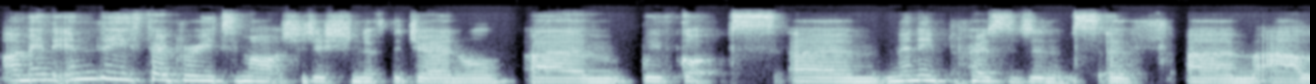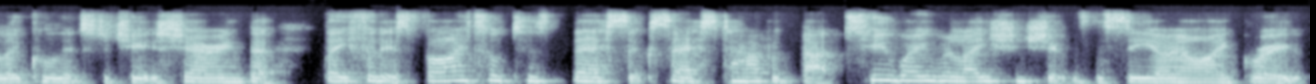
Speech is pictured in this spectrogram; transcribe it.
I mean, in the February to March edition of the journal, um, we've got um, many presidents of um, our local institutes sharing that they feel it's vital to their success to have that two way relationship with the CII group.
